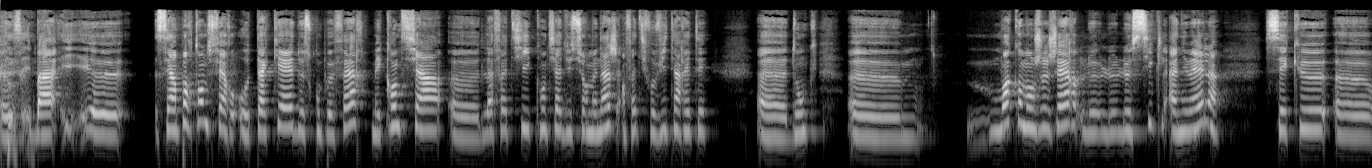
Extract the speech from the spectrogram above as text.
Euh, c'est- bah, euh, c'est important de faire au taquet de ce qu'on peut faire, mais quand il y a euh, de la fatigue, quand il y a du surmenage, en fait, il faut vite arrêter. Euh, donc, euh, moi, comment je gère le, le, le cycle annuel, c'est que euh,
